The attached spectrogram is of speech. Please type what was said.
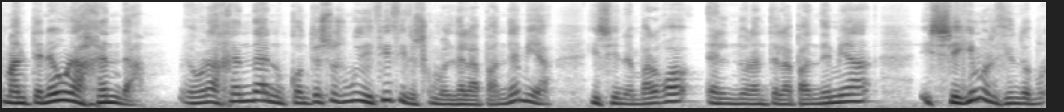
mantener una agenda en una agenda en contextos muy difíciles como el de la pandemia. Y sin embargo, durante la pandemia seguimos diciendo,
